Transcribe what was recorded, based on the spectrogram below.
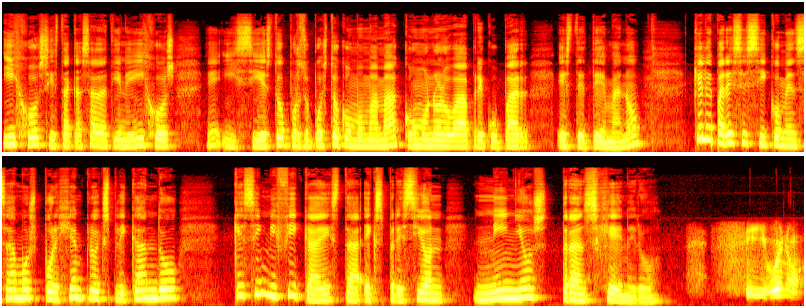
hijos, si está casada, tiene hijos, eh, y si esto, por supuesto, como mamá, cómo no lo va a preocupar este tema, ¿no? ¿Qué le parece si comenzamos, por ejemplo, explicando qué significa esta expresión niños transgénero? Sí, bueno,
